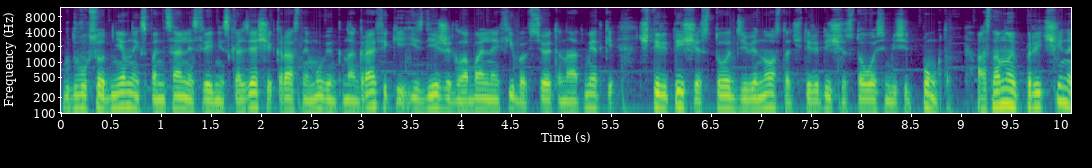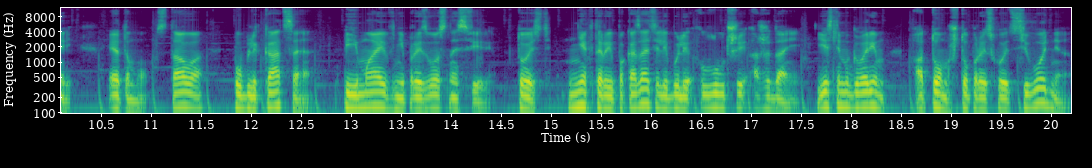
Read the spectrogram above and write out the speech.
к 200-дневной экспоненциальной средней скользящей красной мувинг на графике и здесь же глобальная FIBA. Все это на отметке 4190-4180 пунктов. Основной причиной этому стала публикация PMI в непроизводственной сфере. То есть некоторые показатели были лучше ожиданий. Если мы говорим о том, что происходит сегодня,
